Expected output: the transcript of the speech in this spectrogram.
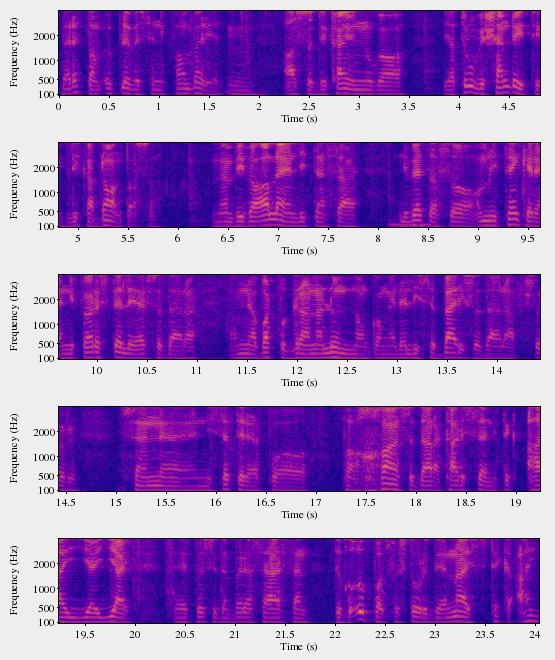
Berätta om upplevelsen i Kvarnberget. Alltså det kan ju nog vara... Jag tror vi kände ju typ likadant alltså. Men vi var alla en liten så här, Ni vet alltså, om ni tänker er, ni föreställer er sådär... Om ni har varit på Gröna Lund någon gång eller Liseberg sådär, förstår du? Sen eh, ni sätter er på, på en skön sådär karusell, ni tänker aj, aj, aj. Sen plötsligt den börjar så här sen det går uppåt förstår du, det är nice. Du tänker aj,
